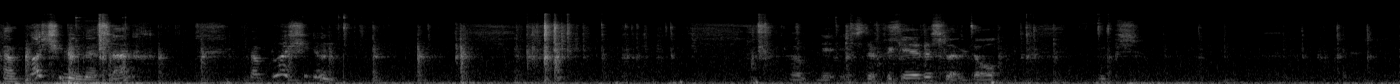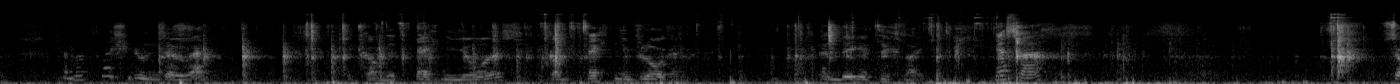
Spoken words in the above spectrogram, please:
Ga een plasje doen, Nessa. Ga een plasje doen. Oh, dit is de verkeerde sleutel. Oeps. Ga maar een plasje doen zo, hè. Ik kan dit echt niet, jongens. Ik kan het echt niet vloggen. En dingen tegelijk. Ja, Sa. Zo.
